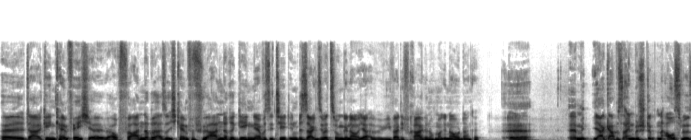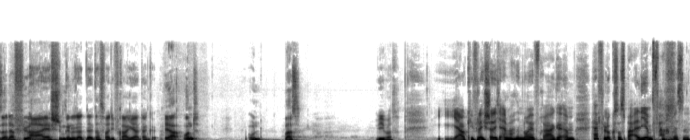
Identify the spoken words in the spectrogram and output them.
Äh, dagegen kämpfe ich, äh, auch für andere. Also ich kämpfe für andere gegen Nervosität in besagten Situationen, genau. Ja, wie war die Frage nochmal genau? Danke. Äh, ähm, ja, gab es einen bestimmten Auslöser dafür? Ah, ja, stimmt, genau, das, das war die Frage, ja, danke. Ja, und? Und? Was? Wie was? Ja, okay, vielleicht stelle ich einfach eine neue Frage. Ähm, Herr Fluxus, bei all Ihrem Fachwissen,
